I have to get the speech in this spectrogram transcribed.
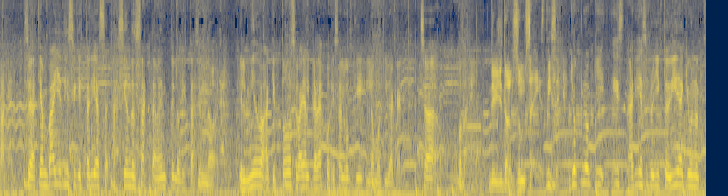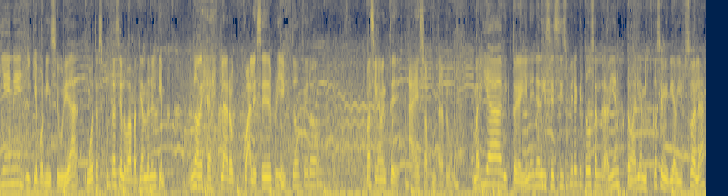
bacán. Sebastián Valle dice que estaría haciendo exactamente lo que está haciendo ahora. El miedo a que todo se vaya al carajo es algo que lo motiva a caleta. Seba, vos dale. Digital Zoom 6 dice Yo creo que es, haría ese proyecto de vida que uno tiene y que por inseguridad u otras circunstancias lo va pateando en el tiempo. No deja claro cuál es el proyecto, pero básicamente a eso apunta la pregunta. María Victoria Aguilera dice, si supiera que todo saldrá bien, tomaría mis cosas y me iría a vivir sola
